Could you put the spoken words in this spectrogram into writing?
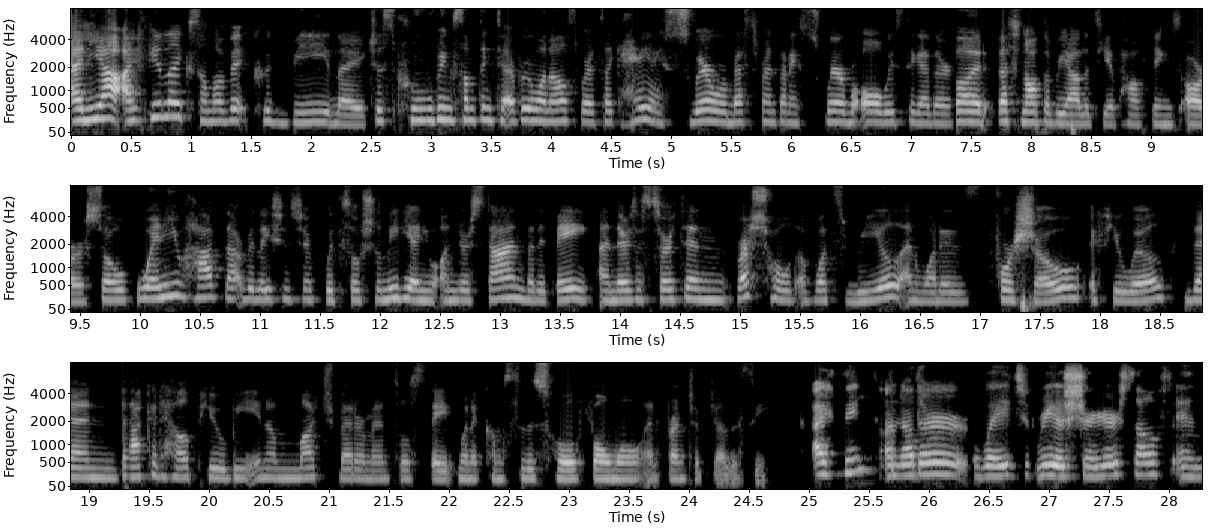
And yeah i feel like some of it could be like just proving something to everyone else where it's like hey i swear we're best friends and i swear we're always together. But that's not the reality of how things are. So when you have that relationship with social media and you understand that it's fake and there's a certain threshold of what's real and what is for show, if you will, then that could help you be in a much better mental state when it comes to this whole FOMO and friendship jealousy. I think another way to reassure yourself and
